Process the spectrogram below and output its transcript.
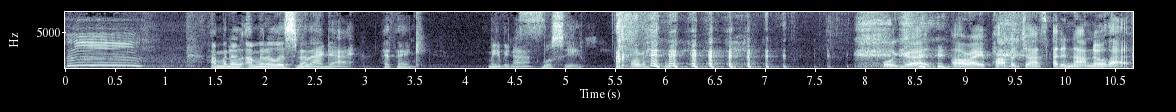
mm, I'm gonna I'm gonna listen to that guy. I think maybe not. We'll see. well, good. All right, Papa John's. I did not know that.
